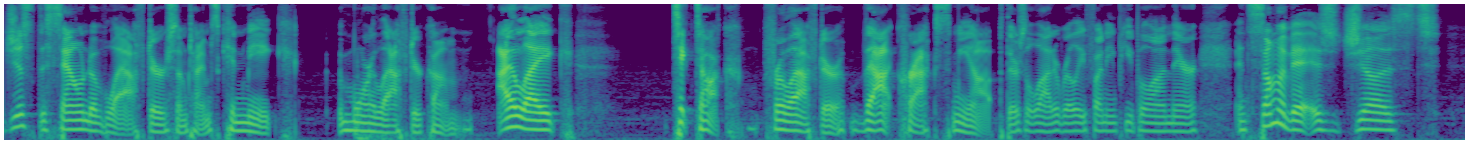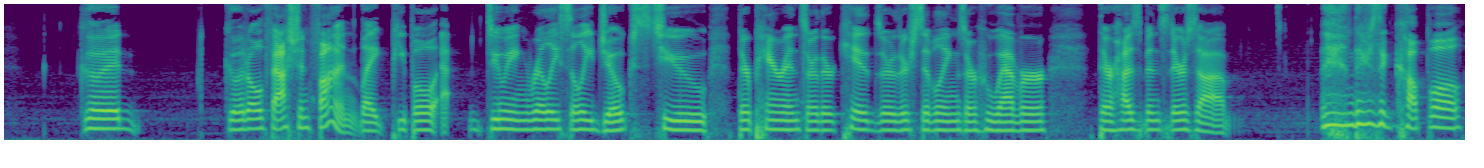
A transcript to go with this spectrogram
just the sound of laughter sometimes can make more laughter come. I like TikTok for laughter. That cracks me up. There's a lot of really funny people on there, and some of it is just good, good old fashioned fun. Like people doing really silly jokes to their parents or their kids or their siblings or whoever, their husbands. There's a there's a couple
